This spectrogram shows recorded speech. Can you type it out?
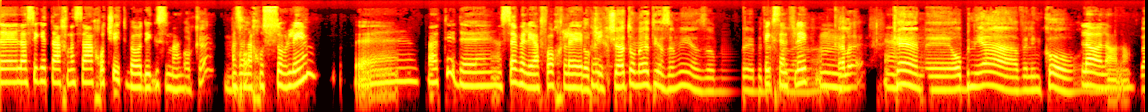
ל- להשיג את ההכנסה החודשית בעוד X זמן. אוקיי, אז נכון. אנחנו סובלים, ובעתיד אה, הסבל יהפוך לא, לפרי. כי כשאת אומרת יזמי, אז בדרך כלל... ה- Mm. קל- כן. כן, אה, או בנייה ולמכור. לא, לא, לא.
